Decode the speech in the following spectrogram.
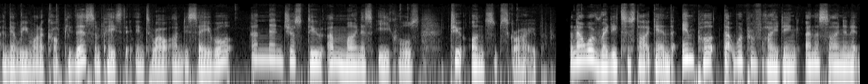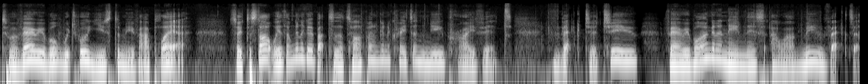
And then we want to copy this and paste it into our on disable and then just do a minus equals to unsubscribe. So now we're ready to start getting the input that we're providing and assigning it to a variable which we'll use to move our player. So to start with, I'm going to go back to the top and I'm going to create a new private vector2 variable. I'm going to name this our move vector.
